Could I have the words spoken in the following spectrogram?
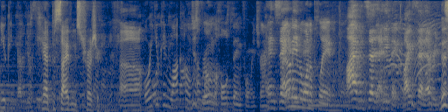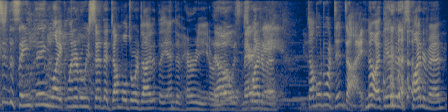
You can come He had Poseidon's treasure. Uh, or you can walk home You just alone. ruined the whole thing for me, Trent. I didn't say I don't even want to play anymore. I haven't said anything. Mike said everything. This is the same thing like whenever we said that Dumbledore died at the end of Harry or no, it Mary Spider-Man. Jane. Dumbledore did die. No, at the end of Spider-Man.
